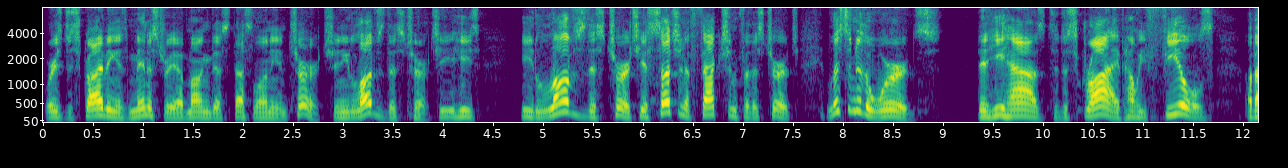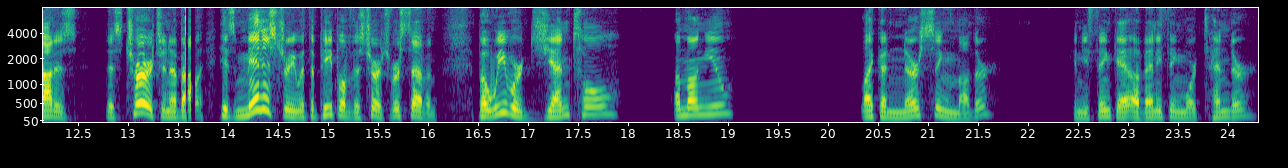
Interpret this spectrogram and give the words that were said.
where he's describing his ministry among this Thessalonian church. And he loves this church. He, he's, he loves this church. He has such an affection for this church. Listen to the words that he has to describe how he feels about his this church and about his ministry with the people of this church. Verse 7 But we were gentle among you, like a nursing mother. Can you think of anything more tender?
